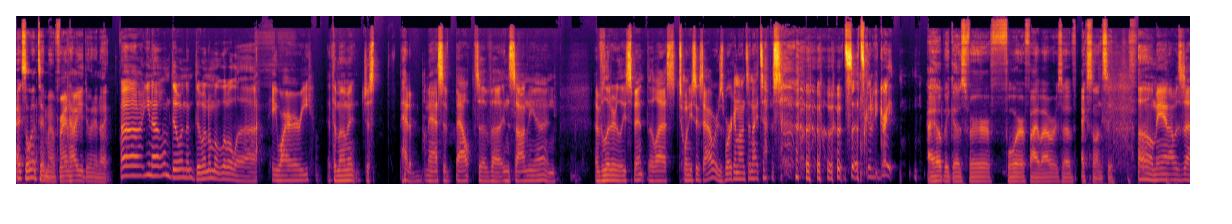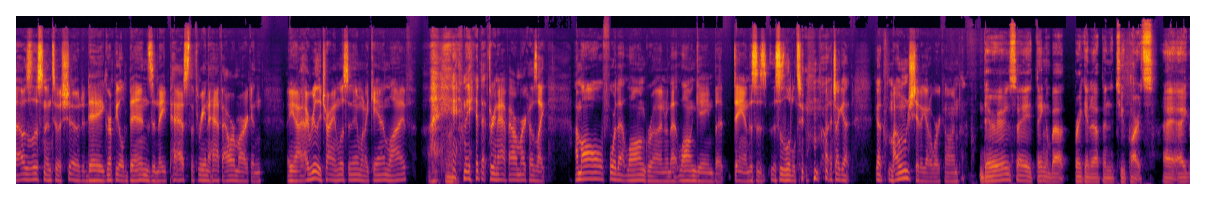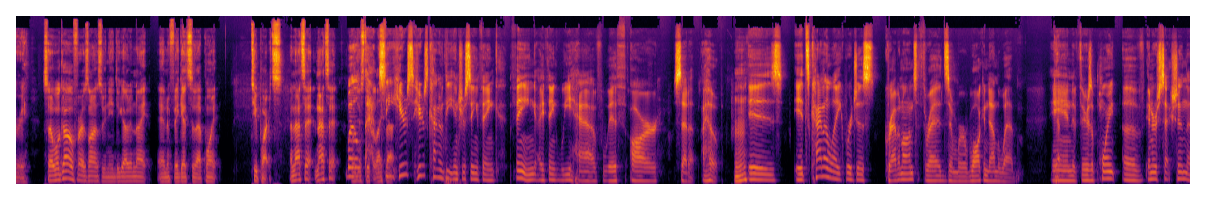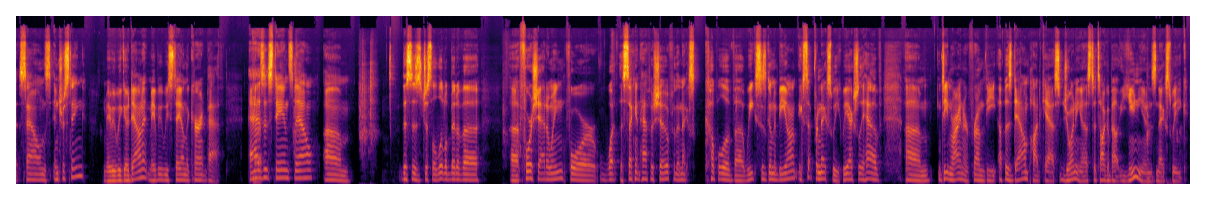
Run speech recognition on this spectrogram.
Excellent, my friend. How you doing tonight? Uh, you know, I'm doing, I'm doing. I'm a little uh haywire at the moment. Just had a massive bout of uh, insomnia, and I've literally spent the last 26 hours working on tonight's episode. so it's gonna be great. I hope it goes for four or five hours of excellency. Oh man, I was uh, I was listening to a show today, Grumpy Old Ben's, and they passed the three and a half hour mark, and you know I really try and listen in when I can live. and they hit that three and a half hour mark. I was like, I'm all for that long run or that long game, but damn, this is this is a little too much. I got got my own shit I got to work on. There is a thing about breaking it up into two parts. I, I agree. So we'll go for as long as we need to go tonight, and if it gets to that point, two parts, and that's it. And that's it. Well, just do it like see, that. here's here's kind of the interesting thing thing I think we have with our setup. I hope Mhm. is it's kind of like we're just grabbing onto threads and we're walking down the web. And if there's a point of intersection that sounds interesting, maybe we go down it, maybe we stay on the current path. As it stands now, um, this is just a little bit of a uh, foreshadowing for what the second half of show for the next couple of uh, weeks is going to be on. Except for next week, we actually have um, Dean Reiner from the Up is Down podcast joining us to talk about unions next week.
